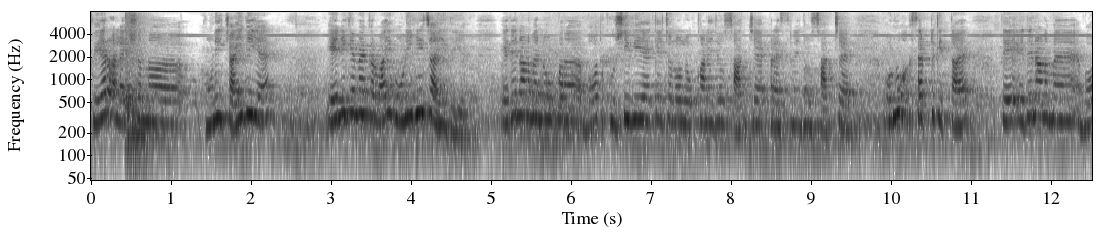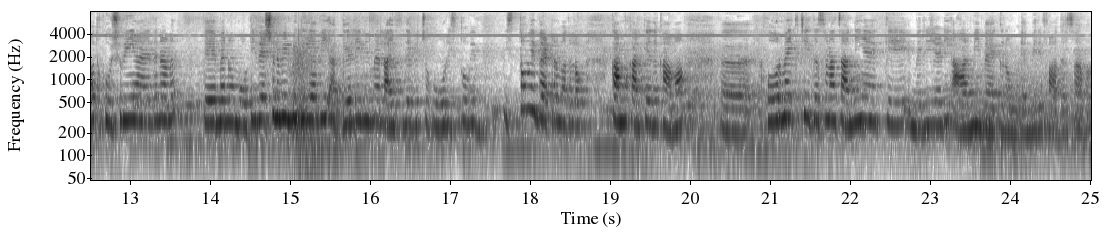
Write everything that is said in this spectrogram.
ਫੇਅਰ ਇਲੈਕਸ਼ਨ ਹੋਣੀ ਚਾਹੀਦੀ ਹੈ। ਇਹ ਨਹੀਂ ਕਿ ਮੈਂ ਕਰਵਾਈ, ਹੋਣੀ ਹੀ ਚਾਹੀਦੀ ਹੈ। ਇਹਦੇ ਨਾਲ ਮੈਨੂੰ ਪਰ ਬਹੁਤ ਖੁਸ਼ੀ ਵੀ ਹੈ ਕਿ ਚਲੋ ਲੋਕਾਂ ਨੇ ਜੋ ਸੱਚ ਹੈ ਪ੍ਰੈਸ ਨੇ ਜੋ ਸੱਚ ਹੈ, ਉਹਨੂੰ ਐਕਸੈਪਟ ਕੀਤਾ ਹੈ। ਅਤੇ ਇਹਦੇ ਨਾਲ ਮੈਂ ਬਹੁਤ ਖੁਸ਼ ਵੀ ਹਾਂ ਇਹਦੇ ਨਾਲ ਅਤੇ ਮੈਨੂੰ ਮੋਟੀਵੇਸ਼ਨ ਵੀ ਮਿਲੀ ਹੈ ਵੀ ਅੱਗੇ ਲਈ ਵੀ ਮੈਂ ਲਾਈਫ ਦੇ ਵਿੱਚ ਹੋਰ ਇਸ ਤੋਂ ਵੀ, ਇਸ ਤੋਂ ਵੀ ਬੈਟਰ ਮਤਲਬ ਕੰਮ ਕਰਕੇ ਦਿਖਾਵਾਂ। ਹੋਰ ਮੈਂ ਇੱਕ ਚੀਜ਼ ਦੱਸਣਾ ਚਾਹੁੰਦੀ ਹਾਂ ਕਿ ਮੇਰੀ ਜਿਹੜੀ ਆਰਮੀ ਬੈਕਗਰਾਊਂਡ ਹੈ, ਮੇਰੇ ਫਾਦਰ ਸਾਹਿਬ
